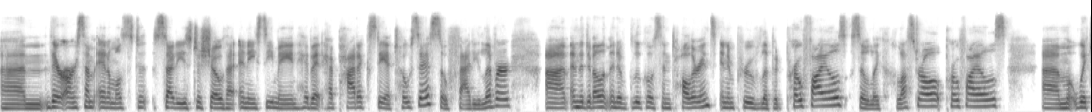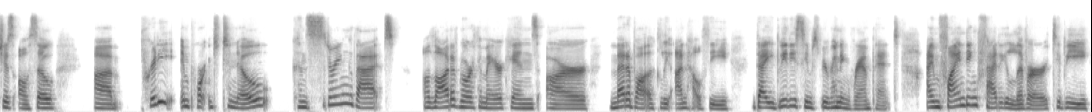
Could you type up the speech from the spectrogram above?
Um, there are some animal st- studies to show that NAC may inhibit hepatic steatosis, so fatty liver, um, and the development of glucose intolerance and improve lipid profiles, so like cholesterol profiles, um, which is also um, pretty important to know considering that a lot of North Americans are metabolically unhealthy. Diabetes seems to be running rampant. I'm finding fatty liver to be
